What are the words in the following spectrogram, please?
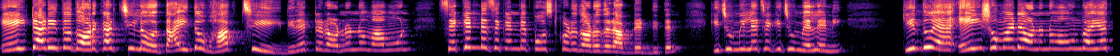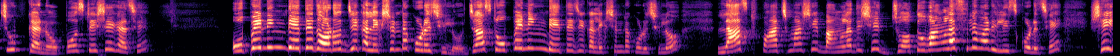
এইটারই তো দরকার ছিল, তাই তো ভাবছি। ডিরেক্টর অনন্য মামুন সেকেন্ডে সেকেন্ডে পোস্ট করে দরদের আপডেট দিতেন। কিছু মিলেছে, কিছু মেলেনি। কিন্তু এই সময়টা অনন্য মামুন ভাইয়া চুপ কেন? পোস্ট এসে গেছে। ওপেনিং ডেতে দরদ যে কালেকশনটা করেছিল, জাস্ট ওপেনিং ডেতে যে কালেকশনটা করেছিল, লাস্ট পাঁচ মাসে বাংলাদেশে যত বাংলা সিনেমা রিলিজ করেছে, সেই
